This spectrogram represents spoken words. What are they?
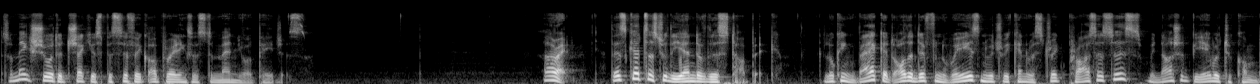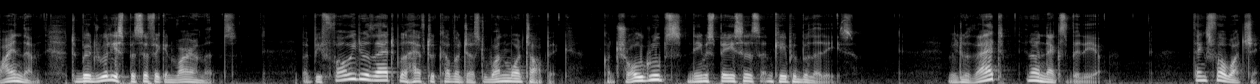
so make sure to check your specific operating system manual pages. Alright, this gets us to the end of this topic. Looking back at all the different ways in which we can restrict processes, we now should be able to combine them to build really specific environments. But before we do that, we'll have to cover just one more topic – control groups, namespaces, and capabilities. We'll do that in our next video. Thanks for watching.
